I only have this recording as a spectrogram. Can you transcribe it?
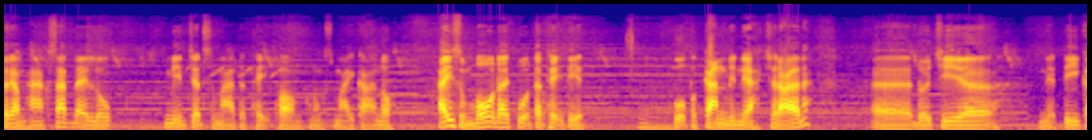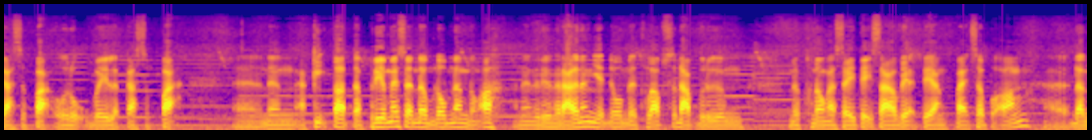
ព្រះមហាក្សត្រដែលលោក មានចិត្តសមាធិផងក្នុងសម័យកាលនោះហើយសម្បូរដោយពួកតថិទៀតពួកប្រកាន់មានះច្រើនណាអឺដូចជានេតិកសបៈអរុវេលកសបៈនិងអគិតតព្រាមឯសិននៅម្ដុំហ្នឹងទាំងអស់រឿងរ៉ាវហ្នឹងញាតិញោមដែលធ្លាប់ស្ដាប់រឿង នៅក្នុងអាស័យតិសាវៈទាំង80ព្រះអង្គដឹង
